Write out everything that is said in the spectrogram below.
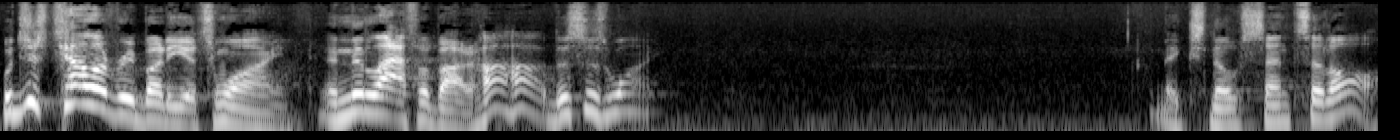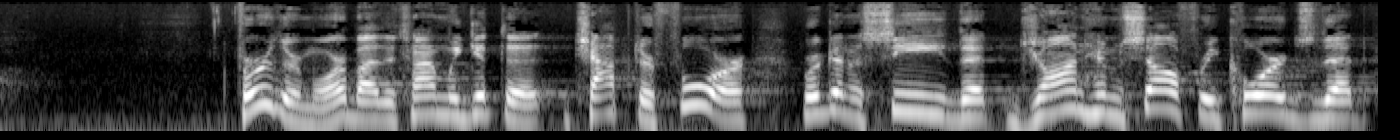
Well, just tell everybody it's wine and then laugh about it. Ha ha, this is wine. Makes no sense at all. Furthermore, by the time we get to chapter 4, we're going to see that John himself records that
